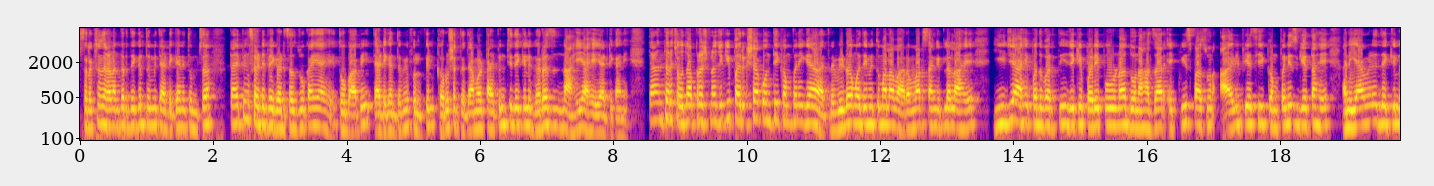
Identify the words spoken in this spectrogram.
सिलेक्शन झाल्यानंतर देखील तुम्ही त्या ठिकाणी तुमचं टायपिंग सर्टिफिकेटचा जो काही आहे तो बाबी त्या ठिकाणी तुम्ही फुलफिल करू शकता. त्यामुळे टायपिंगची देखील गरज नाही आहे या ठिकाणी. त्यानंतर चौथा प्रश्न जे की परीक्षा कोणती कंपनी घेणार आहे? तर व्हिडिओमध्ये मी तुम्हाला वारंवार सांगितलेलं आहे ही जी आहे पदभरती जे की परिपूर्ण दोन हजार एकवीसपासून आय बी पी एस ही कंपनीच घेत आहे आणि यावेळेस देखील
